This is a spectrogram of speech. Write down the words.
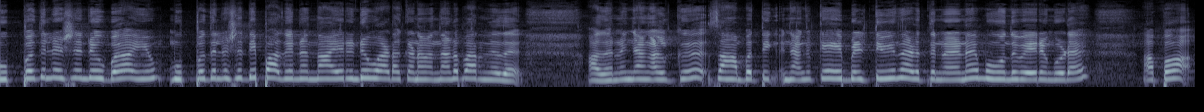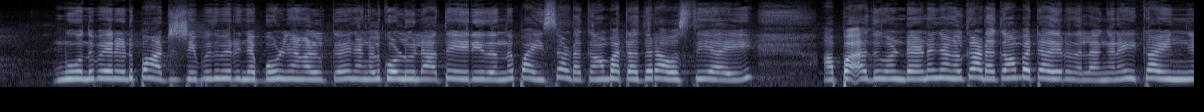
മുപ്പത് ലക്ഷം രൂപയും മുപ്പത് ലക്ഷത്തി പതിനൊന്നായിരം രൂപ അടക്കണമെന്നാണ് പറഞ്ഞത്. അതുകൊണ്ട് ഞങ്ങൾക്ക് സാമ്പത്തിക ഞങ്ങൾ കേബിൾ ടി വി നടത്തുന്നതാണ് മൂന്ന് പേരും കൂടെ. അപ്പോൾ മൂന്ന് പേരും കൂടി പാർട്ട്ണർഷിപ്പ് പിരിഞ്ഞപ്പോൾ ഞങ്ങൾക്ക് ഞങ്ങൾ കൊള്ളൂലാത്ത ഏരിയയിൽ നിന്ന് പൈസ അടക്കാൻ പറ്റാത്തൊരവസ്ഥയായി. അപ്പോൾ അതുകൊണ്ടാണ് ഞങ്ങൾക്ക് അടക്കാൻ പറ്റാതിരുന്നില്ല. അങ്ങനെ ഈ കഴിഞ്ഞ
